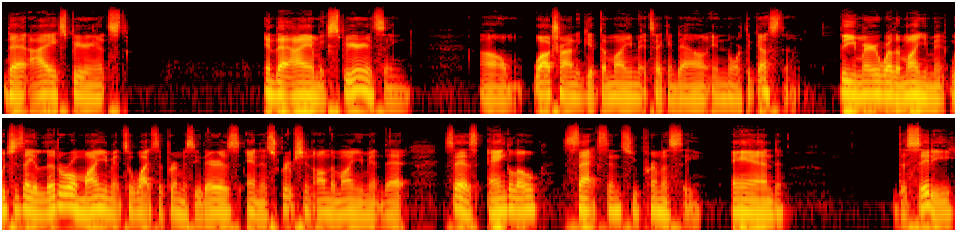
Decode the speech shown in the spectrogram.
that i experienced and that I am experiencing um, while trying to get the monument taken down in North Augusta. The Meriwether Monument, which is a literal monument to white supremacy. There is an inscription on the monument that says Anglo Saxon supremacy. And the city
